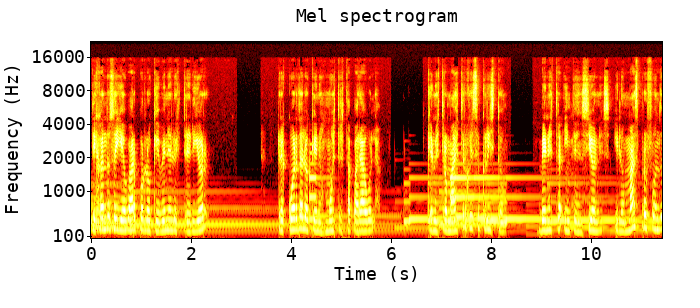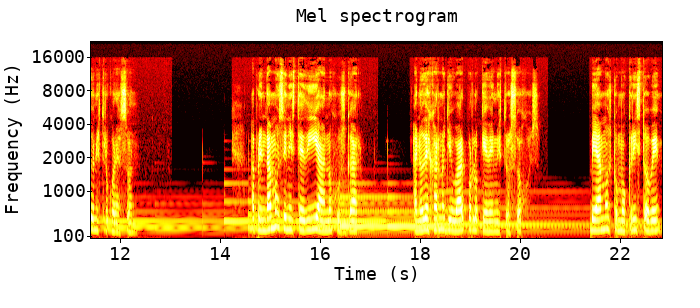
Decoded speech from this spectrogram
dejándose llevar por lo que ven en lo exterior, recuerda lo que nos muestra esta parábola, que nuestro Maestro Jesucristo ve nuestras intenciones y lo más profundo de nuestro corazón. Aprendamos en este día a no juzgar, a no dejarnos llevar por lo que ven nuestros ojos. Veamos como Cristo ve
